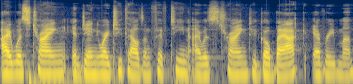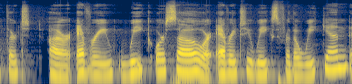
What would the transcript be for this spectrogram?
I was trying in January 2015. I was trying to go back every month or, t- or every week or so, or every two weeks for the weekend,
